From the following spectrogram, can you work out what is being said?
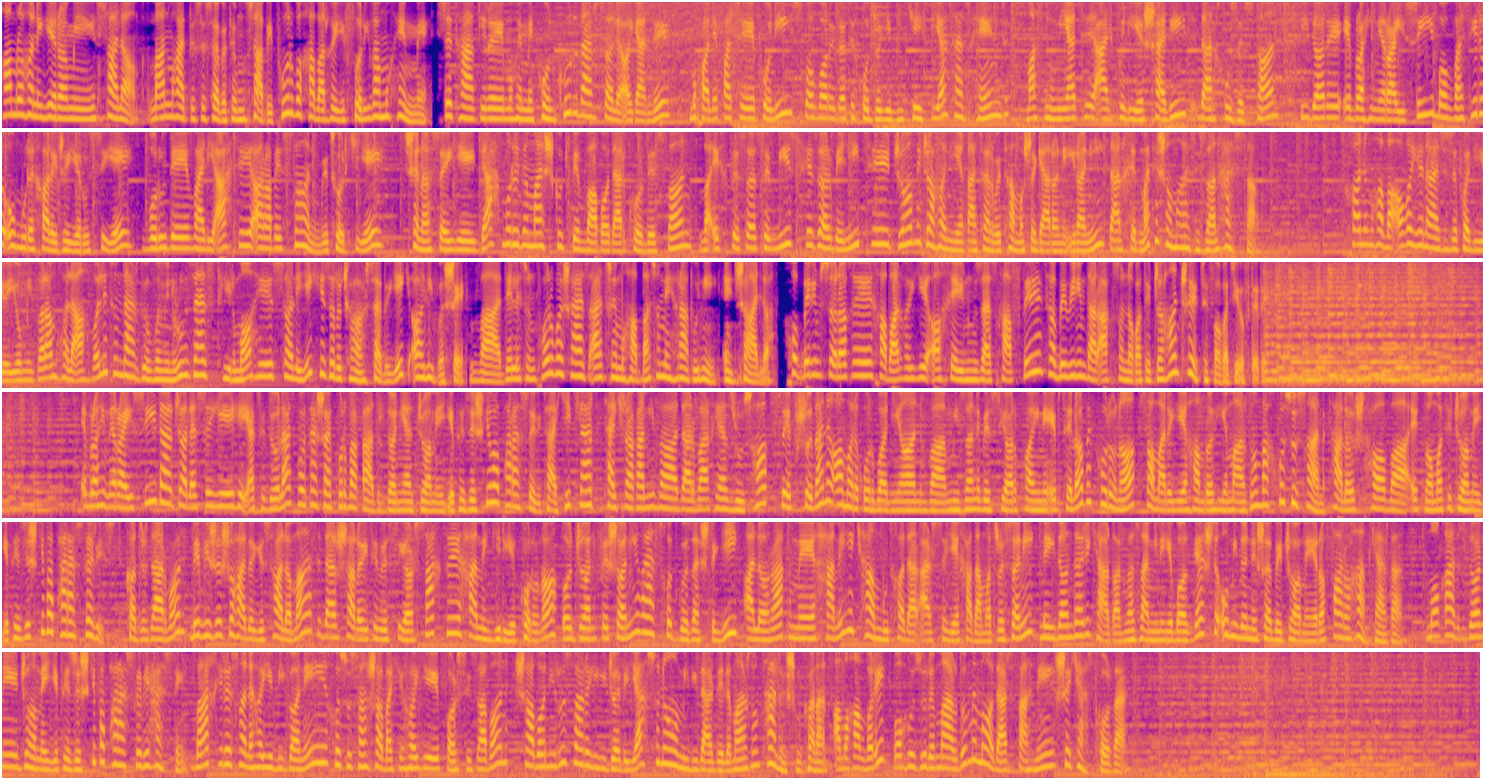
همراهان گرامی سلام. من محدث سادات موسوی پور با خبرهای فوری و مهمه سه تغییر مهم کنکور در سال آینده. مخالفت پلیس با واردات خودروی بیکیفیت از هند. مسمومیت الکلی شدید در خوزستان. دیدار ابراهیم رئیسی با وزیر امور خارجه روسیه. ورود ولیعهد عربستان به ترکیه. شناسایی ده مورد مشکوک به وبا در کردستان و اختصاص 20 هزار بلیت جام جهانی قطر به تماشاگران ایرانی در خدمت شما عزیزان هستم. خانم ها و آقایان عزیز پادیایی امیدوارم حال احوالتون در دومین روز از تیر ماه سال 1401 عالی باشه و دلتون پر باشه از عطر محبت و مهربونی انشاءالله. خب بریم سراغ خبرهای آخرین روز از هفته تا ببینیم در اقصا نقاط جهان چه اتفاقاتی افتاده. ابراهیم رئیسی در جلسه هیئت دولت با تشکر و قدردانی از جامعه پزشکی و پرستاری تاکید کرد. تک رقمی و در برخی از روزها صفر شدن آمار قربانیان و میزان بسیار پایین ابتلا به کرونا ثمره همراهی مردم و خصوصا تلاش ها و اقدامات جامعه پزشکی و پرستاری است. کادر درمان به ویژه شهدای سلامت در شرایط بسیار سخت همهگیری کرونا با جانفشانی و از خودگذشتگی علیرغم همه همه کمبودها در عرصه خدمات رسانی میدانداری کردند و زمینه بازگشت امید و نشاد جامعه را فراهم کردند. ما قدردان جامعه پزشکی و پرستاری هستیم. برخی رسانه های بیگانه خصوصا شبکه های فارسی زبان شبانه روز برای ایجاد یحس و ناامیدی در دل مردم تلاش می‌کنند اما همواره با حضور مردم ما در صحنه شکست خوردند.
